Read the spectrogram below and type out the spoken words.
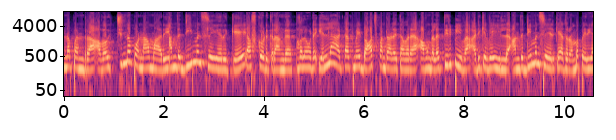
என்ன பண்றா? அவ சின்ன பொண்ணா மாறி அந்த டீமன் ஸ்லேயருக்கே டஃப் கொடுக்கறாங்க. அவளோட எல்லா அட்டாக்குமே டாச் பண்றாளே தவிர அவங்கள திருப்பி இவ அடிக்க நினைக்கவே இல்லை. அந்த டீமன் ஸ்லேயருக்கே அது ரொம்ப பெரிய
